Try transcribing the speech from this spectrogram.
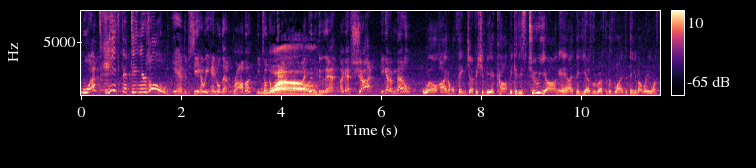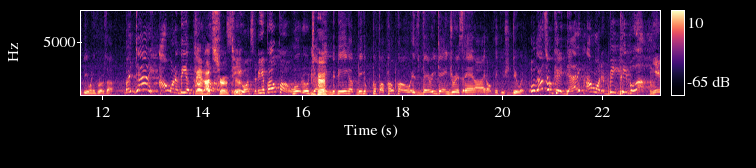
What? He's 15 years old. Yeah, but you see how he handled that robber? He took him Wow. down. I couldn't do that. I got shot. He got a medal. Well, I don't think Jeffy should be a cop because he's too young, and I think he has the rest of his life to think about what he wants to be when he grows up. But Daddy, I want to be a Yeah, that's popo. true See, he wants to be a popo. Well, well, Jeffy, being a being a, p- a popo is very dangerous, and I don't think you should do it. Well, that's okay, Daddy. I want to beat people up. Yeah,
